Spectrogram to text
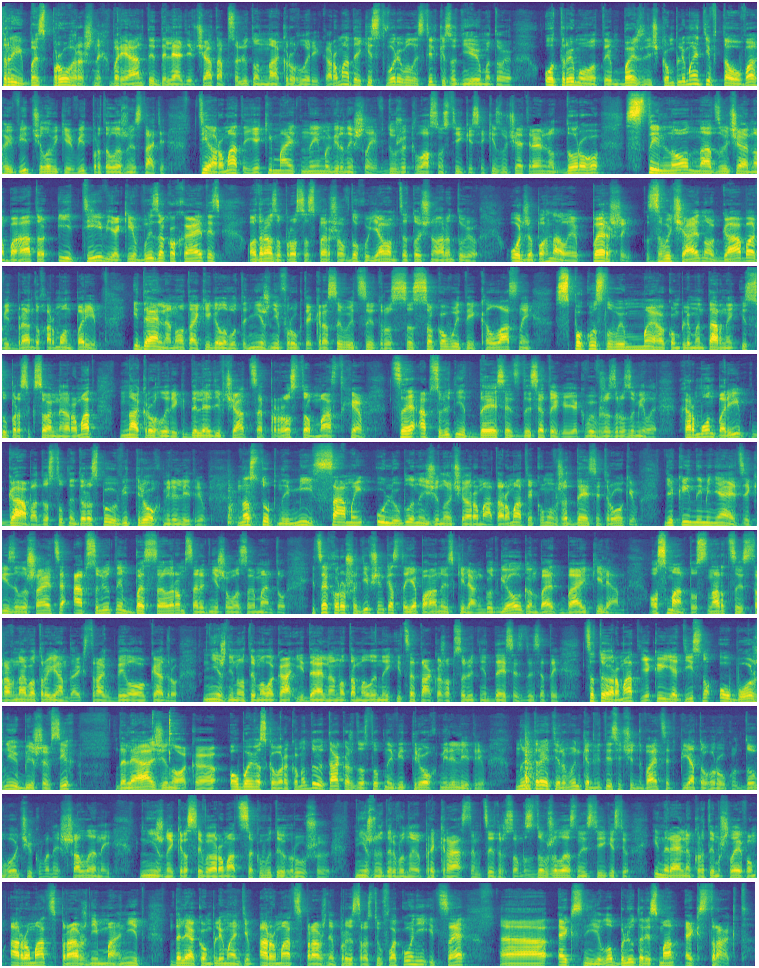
Три безпрограшних варіанти для дівчат абсолютно на круглий рік. Аромати, які створювались тільки з однією метою отримувати безліч компліментів та уваги від чоловіків від протилежної статі. Ті аромати, які мають неймовірний шлейф, дуже класну стійкість, які звучать реально дорого, стильно, надзвичайно багато, і ті, в які ви закохаєтесь одразу просто з першого вдоху. Я вам це точно гарантую. Отже, погнали. Перший, звичайно, габа від бренду Harmon Парі. Ідеальна нота кігаловут, ніжні фрукти, красивий цитрус, соковитий, класний, спокусливий, мега-компліментарний і суперсексуальний аромат на круглий рік. Для дівчат це просто must have. Це абсолютні 10 з 10, як ви вже зрозуміли. Хармон Парі Габа доступний до розпиву від 3 мл. Наступний мій самий улюблений жіночий аромат. Аромат, якому вже 10 років, який не міняється, який залишається абсолютним бестселером серед нішового сегменту. І це хороша дівчинка стає поганою з кілян. Good Girl Gone Bad by Кілян. Османтус, нарцис, травнева троянда, екстракт білого кедру, ніжні ноти молока, ідеальна нота малини, і це також абсолютні 10 з 10. Це той аромат, який я дійсно обожнюю більше всіх для жінок. Е, Обов'язково рекомендую. Також доступний від 3 мл. Ну і третій новинка 2025 року. Довгоочікуваний, шалений, ніжний, красивий аромат з соковитою грушею, ніжною деревиною, прекрасним цитрусом, з довжелезною стійкістю і нереально крутим шлейфом. Аромат справжній магніт для компліментів. Аромат справжня пристрасть у флаконі, і це Ексніло Блю Талісман Екстракт.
